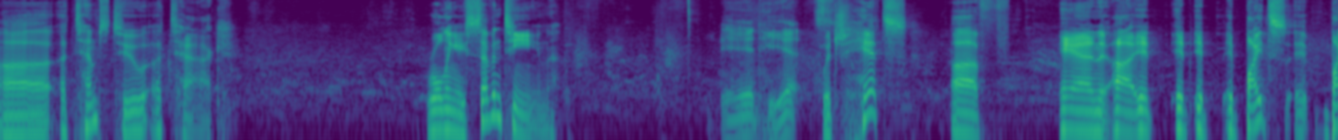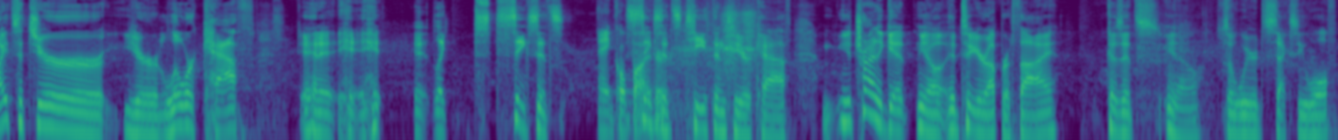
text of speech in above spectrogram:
uh, attempts to attack. Rolling a seventeen. It hits. which hits, uh, f- and uh, it, it it it bites it bites at your your lower calf, and it hit, hit it like sinks its Ankle sinks its teeth into your calf. You're trying to get you know into your upper thigh because it's you know it's a weird sexy wolf,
